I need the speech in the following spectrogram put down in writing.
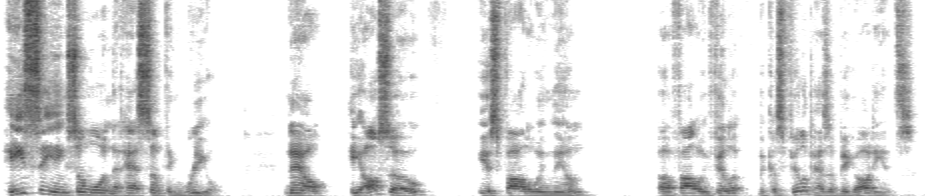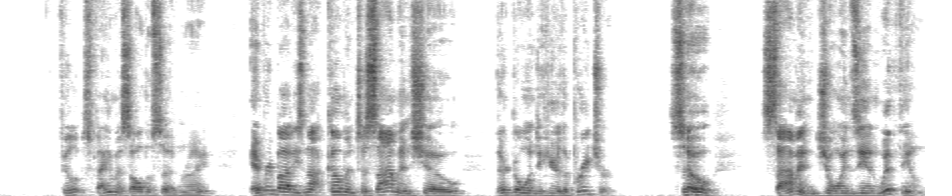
He's seeing someone that has something real. Now he also is following them, uh, following Philip because Philip has a big audience. Philip's famous all of a sudden, right? Everybody's not coming to Simon's show; they're going to hear the preacher. So Simon joins in with them.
